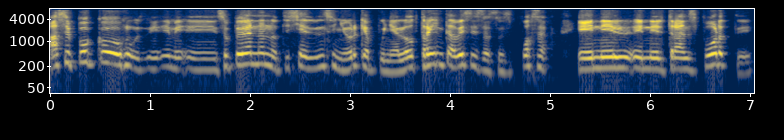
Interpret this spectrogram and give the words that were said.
Hace poco eh, eh, supe una noticia de un señor que apuñaló 30 veces a su esposa en el, en el transporte.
